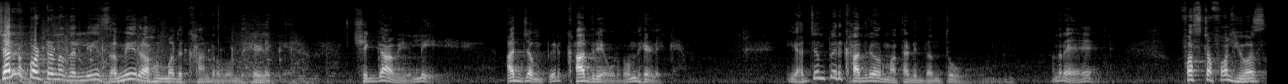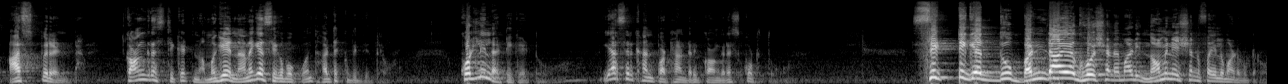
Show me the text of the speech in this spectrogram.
ಚನ್ನಪಟ್ಟಣದಲ್ಲಿ ಜಮೀರ್ ಅಹಮ್ಮದ್ ಖಾನ್ರದೊಂದು ಹೇಳಿಕೆ, ಶಿಗ್ಗಾವಿಯಲ್ಲಿ ಅಜ್ಜಂಪೀರ್ ಖಾದ್ರಿ ಅವ್ರದ್ದೊಂದು ಹೇಳಿಕೆ. ಈ ಅಜ್ಜಂಪೀರ್ ಖಾದ್ರಿ ಅವ್ರು ಮಾತಾಡಿದ್ದಂತೂ, ಅಂದರೆ first of all he was aspirant Congress ticket ನಮಗೆ, ನನಗೆ ಸಿಗಬೇಕು ಅಂತ ಹಠಕ್ಕೆ ಬಿದ್ದಿದ್ರು ಅವರು. ಕೊಡಲಿಲ್ಲ ಟಿಕೆಟು. ಯಾಸಿರ್ ಖಾನ್ ಪಠಾಣ್ರಿಗೆ ಕಾಂಗ್ರೆಸ್ ಕೊಡ್ತು. ಸಿಟ್ಟಿಗೆದ್ದು ಬಂಡಾಯ ಘೋಷಣೆ ಮಾಡಿ ನಾಮಿನೇಷನ್ ಫೈಲ್ ಮಾಡಿಬಿಟ್ರು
